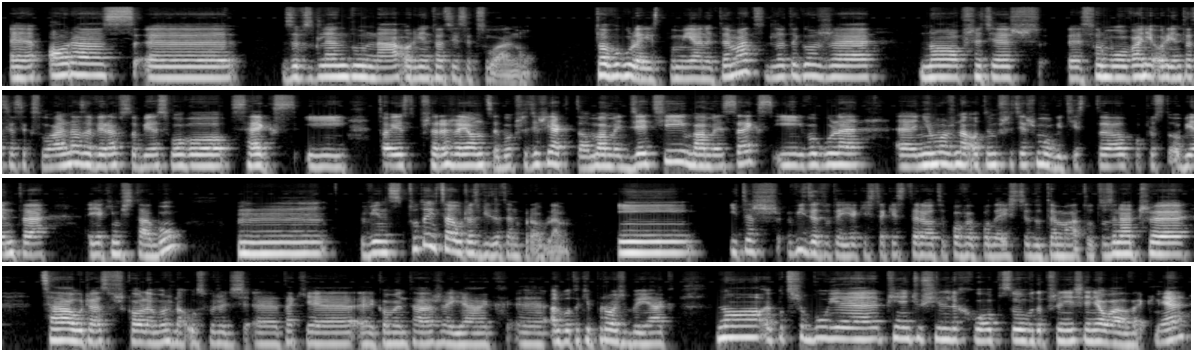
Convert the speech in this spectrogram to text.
e, oraz e, ze względu na orientację seksualną. To w ogóle jest pomijany temat, dlatego że no przecież sformułowanie orientacja seksualna zawiera w sobie słowo seks i to jest przerażające, bo przecież jak to? Mamy dzieci, mamy seks i w ogóle nie można o tym przecież mówić. Jest to po prostu objęte jakimś tabu. Mm, więc tutaj cały czas widzę ten problem. I i też widzę tutaj jakieś takie stereotypowe podejście do tematu. To znaczy, cały czas w szkole można usłyszeć e, takie e, komentarze jak, e, albo takie prośby jak, no, potrzebuję pięciu silnych chłopców do przeniesienia ławek, nie?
